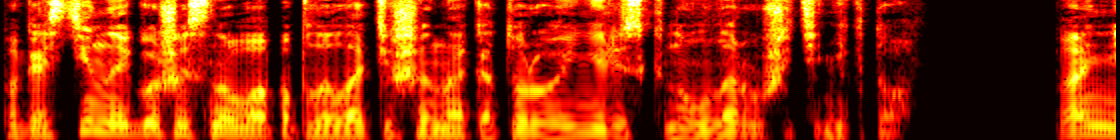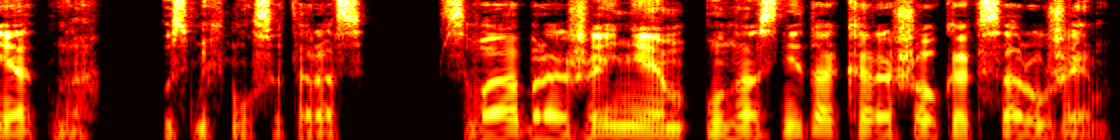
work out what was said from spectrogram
По гостиной Гоши снова поплыла тишина, которую не рискнул нарушить никто. «Понятно», — усмехнулся Тарас. С воображением у нас не так хорошо, как с оружием.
